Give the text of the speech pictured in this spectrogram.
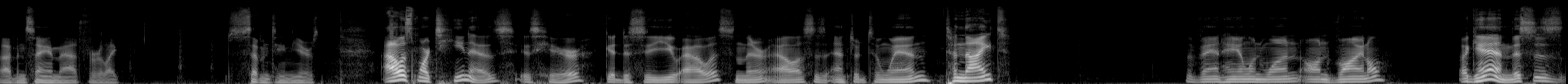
I've been saying that for like 17 years. Alice Martinez is here. Good to see you, Alice. And there, Alice is entered to win tonight. The Van Halen one on vinyl. Again, this is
